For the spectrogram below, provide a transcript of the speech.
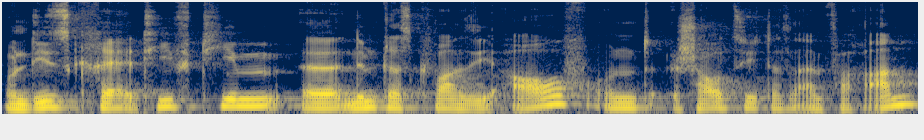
Und dieses Kreativteam äh, nimmt das quasi auf und schaut sich das einfach an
